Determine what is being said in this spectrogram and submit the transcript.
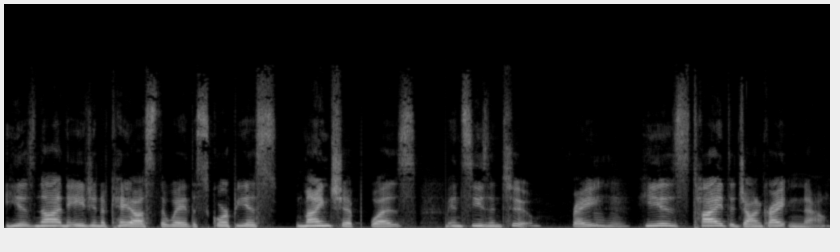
he is not an agent of chaos the way the Scorpius mind chip was in season two, right? Mm-hmm. He is tied to John Crichton now.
